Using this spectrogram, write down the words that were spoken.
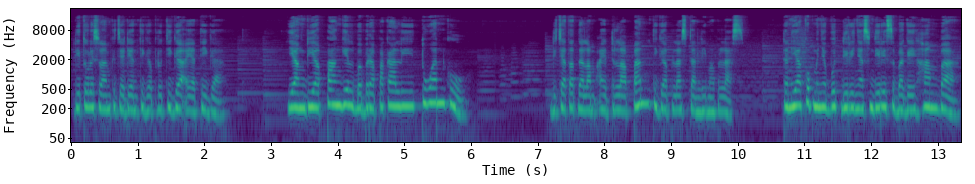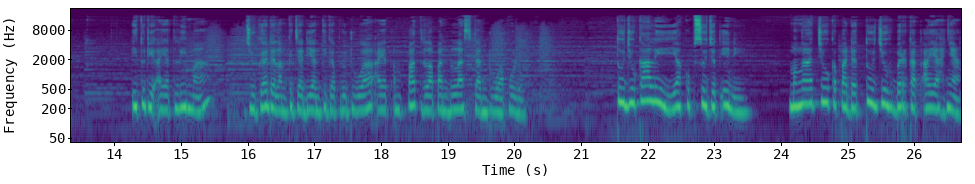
ditulis dalam kejadian 33 ayat 3. Yang dia panggil beberapa kali tuanku. Dicatat dalam ayat 8, 13, dan 15. Dan Yakub menyebut dirinya sendiri sebagai hamba. Itu di ayat 5, juga dalam kejadian 32 ayat 4, 18, dan 20. Tujuh kali Yakub sujud ini mengacu kepada tujuh berkat ayahnya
